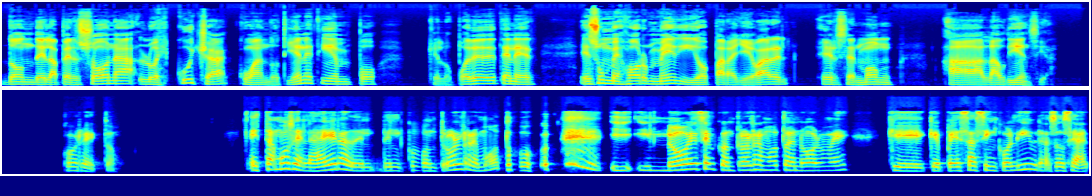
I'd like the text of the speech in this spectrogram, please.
donde la persona lo escucha cuando tiene tiempo, que lo puede detener, es un mejor medio para llevar el, sermón a la audiencia. Correcto. Estamos en la era del, control remoto y, no es el control remoto enorme que, pesa cinco libras. O sea,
